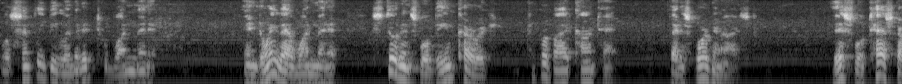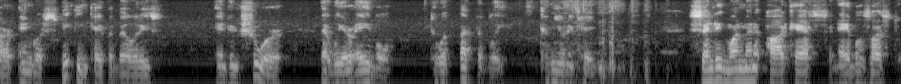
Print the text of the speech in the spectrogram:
will simply be limited to one minute. And during that one minute, students will be encouraged to provide content that is organized. This will test our English speaking capabilities and ensure that we are able to effectively communicate. Sending one minute podcasts enables us to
